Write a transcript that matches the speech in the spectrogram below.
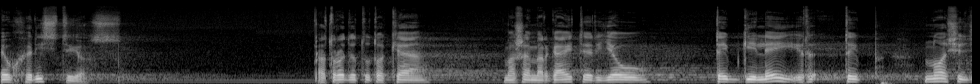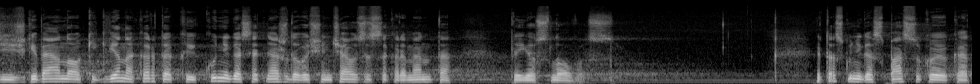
Eucharistijos. Atrodytų tokia maža mergaitė ir jau taip giliai ir taip nuoširdžiai išgyveno kiekvieną kartą, kai kunigas atneždavo šinčiausią sakramentą prie jos lovos. Ir tas kunigas pasakojo, kad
